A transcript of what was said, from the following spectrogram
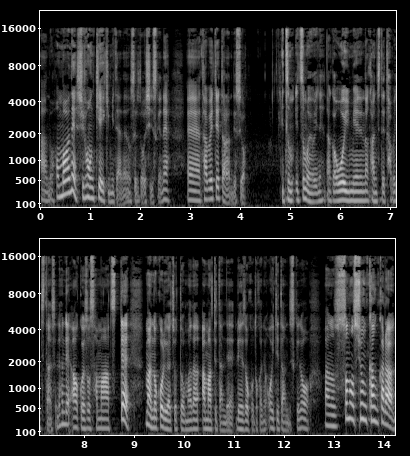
あの、ほんまはね、シフォンケーキみたいなの乗せると美味しいですけどね、えー、食べてたらんですよ。いつも、いつもよりね、なんか多いめな感じで食べてたんですよね。んで、あ、これそうさまーつって、まあ残りはちょっとまだ余ってたんで、冷蔵庫とかに置いてたんですけど、あの、その瞬間から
